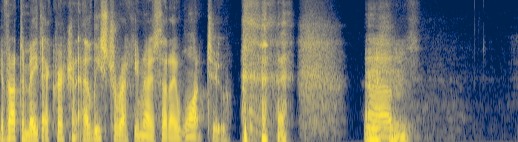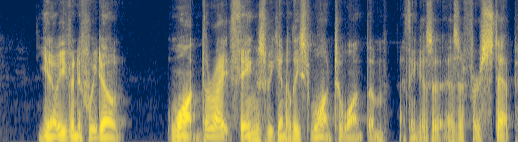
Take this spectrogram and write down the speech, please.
if not to make that connection at least to recognize that i want to um, mm-hmm. you know even if we don't want the right things we can at least want to want them i think as a, as a first step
